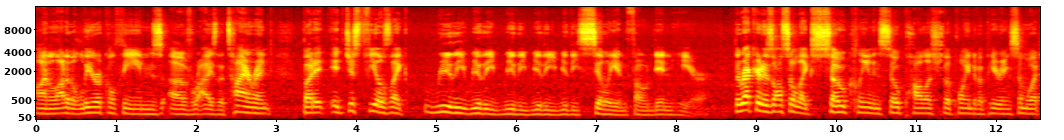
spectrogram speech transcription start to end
on a lot of the lyrical themes of Rise of the Tyrant, but it, it just feels like really, really, really, really, really silly and phoned in here. The record is also like so clean and so polished to the point of appearing somewhat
